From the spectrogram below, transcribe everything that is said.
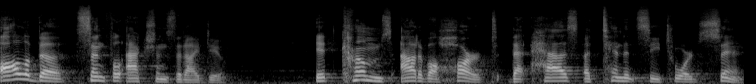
All of the sinful actions that I do, it comes out of a heart that has a tendency towards sin.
